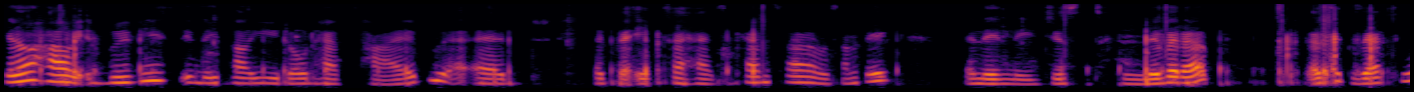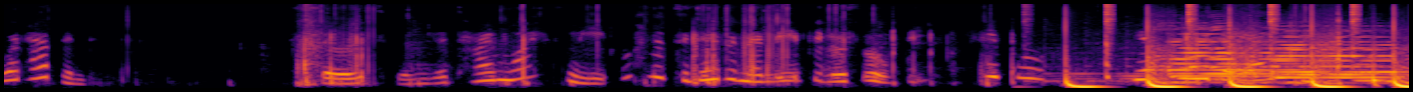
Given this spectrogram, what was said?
You know how in movies, if they tell you you don't have time and like the actor has cancer or something, and then they just live it up? That's exactly what happened. So spend your time wisely. Oh, today we're gonna leave philosophy. People, yeah,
